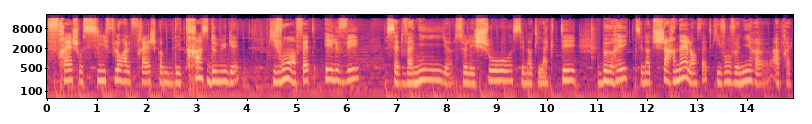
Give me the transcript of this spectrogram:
fraîches aussi, florales fraîches, comme des traces de muguet, qui vont en fait élever cette vanille, ce lait chaud, ces notes lactées, beurrées, ces notes charnelles en fait qui vont venir euh, après.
